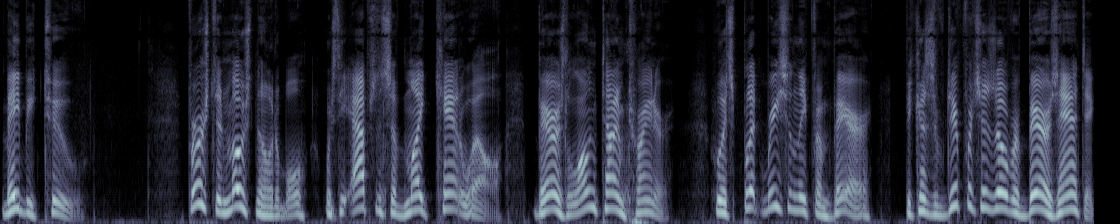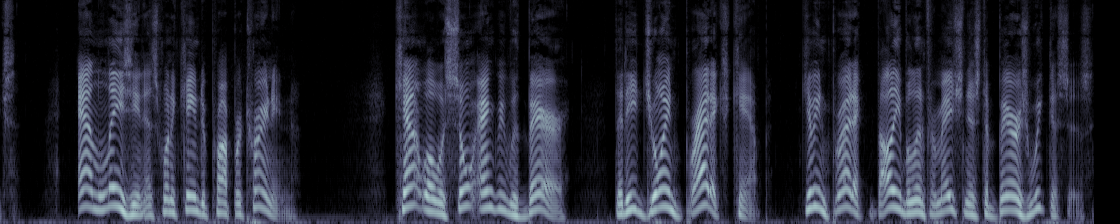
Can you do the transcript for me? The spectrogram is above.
maybe two. First and most notable was the absence of Mike Cantwell, Baer's longtime trainer, who had split recently from Baer because of differences over Baer's antics and laziness when it came to proper training. Cantwell was so angry with Baer that he joined Braddock's camp, giving Braddock valuable information as to Baer's weaknesses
